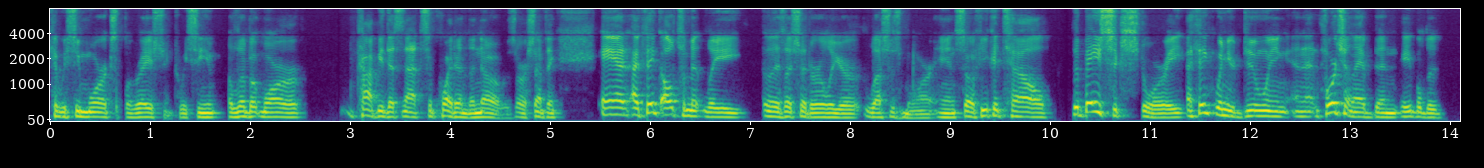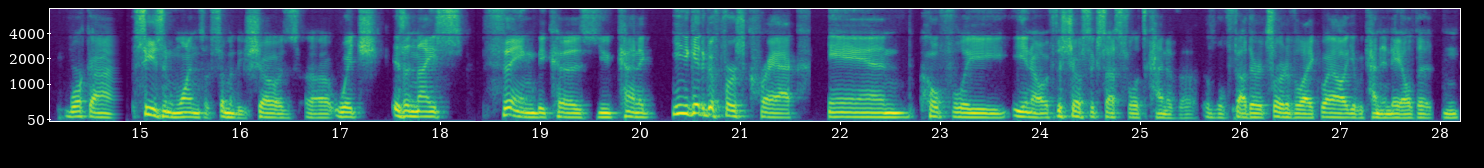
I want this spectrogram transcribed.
Can we see more exploration? Can we see a little bit more copy that's not so quite on the nose or something? And I think ultimately, as I said earlier, less is more. And so if you could tell the basic story, I think when you're doing, and unfortunately, I've been able to work on season ones of some of these shows, uh, which is a nice thing because you kind of you get a good first crack and hopefully you know if the show's successful it's kind of a, a little feather. It's sort of like well yeah, we kind of nailed it. And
